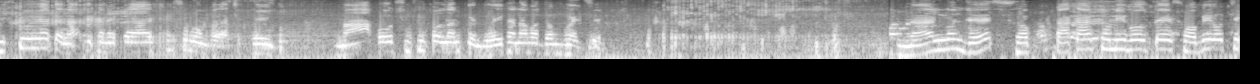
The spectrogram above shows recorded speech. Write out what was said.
ভিক্টোরিয়াতে না, এখানে একটা শিশু মন্দির আছে, এই মা ও শিশু কল্যাণ কেন্দ্র, এখানে আমার জন্ম হয়েছে। নারায়ণগঞ্জে সব টাকার খনি বলতে সবই হচ্ছে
